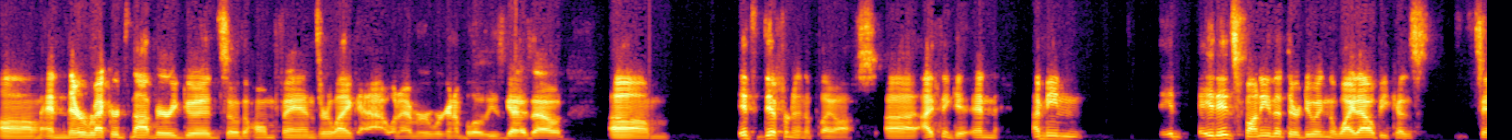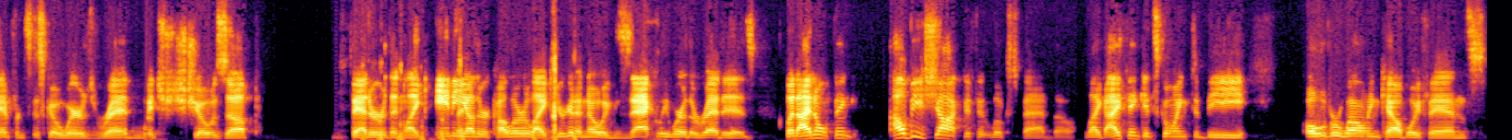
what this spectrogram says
Um, and their record's not very good, so the home fans are like, ah, whatever, we're gonna blow these guys out. Um, it's different in the playoffs. Uh, I think it, and I mean, it it is funny that they're doing the whiteout because San Francisco wears red, which shows up better than like any other color. Like you're gonna know exactly where the red is. But I don't think I'll be shocked if it looks bad though. Like I think it's going to be overwhelming Cowboy fans.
